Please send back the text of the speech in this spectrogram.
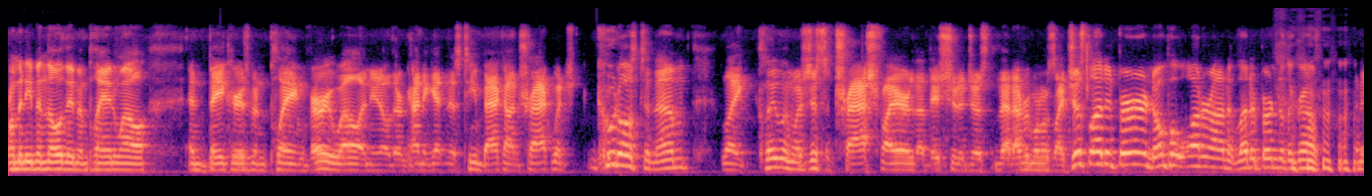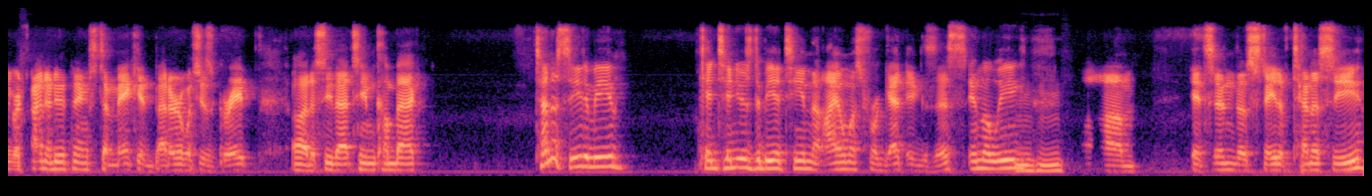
I mean, even though they've been playing well, and Baker's been playing very well, and you know they're kind of getting this team back on track. Which kudos to them. Like Cleveland was just a trash fire that they should have just that everyone was like, just let it burn, don't put water on it, let it burn to the ground. and they were trying to do things to make it better, which is great uh, to see that team come back. Tennessee to me continues to be a team that I almost forget exists in the league. Mm-hmm. Um, it's in the state of Tennessee,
